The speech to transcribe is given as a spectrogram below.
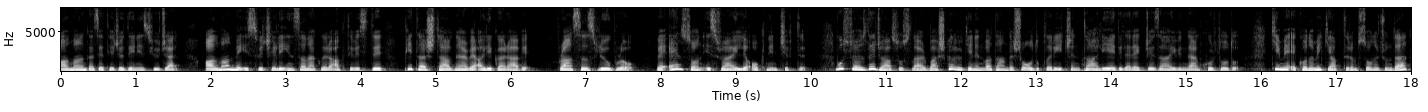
Alman gazeteci Deniz Yücel, Alman ve İsviçreli insan hakları aktivisti Pita Stavner ve Ali Garavi, Fransız Lubro ve en son İsrailli Oknin çifti. Bu sözde casuslar başka ülkenin vatandaşı oldukları için tahliye edilerek cezaevinden kurtuldu. Kimi ekonomik yaptırım sonucunda,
